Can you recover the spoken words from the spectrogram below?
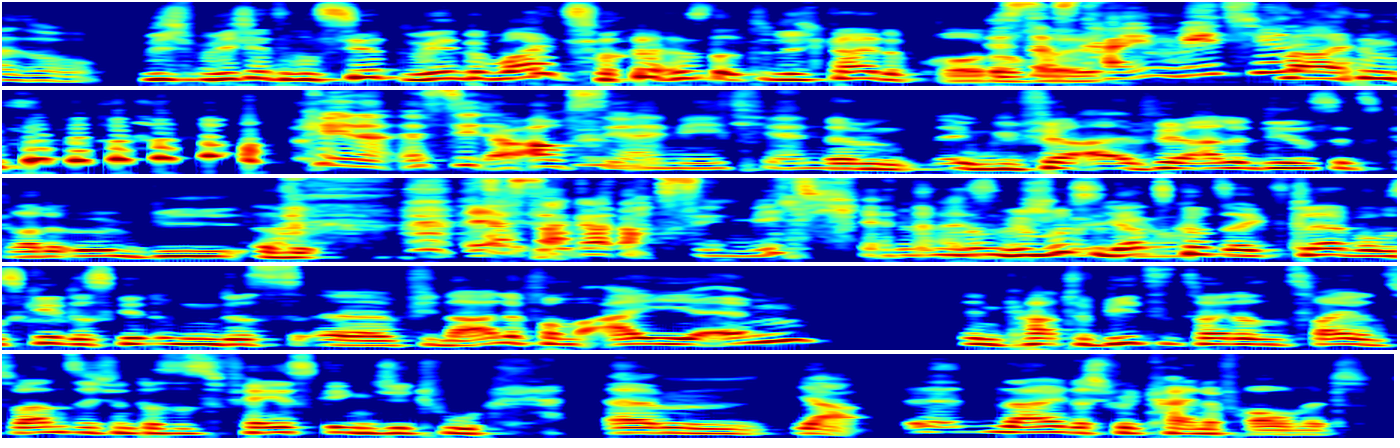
also. Mich, mich interessiert, wen du meinst, weil da ist natürlich keine Frau dabei. Ist das kein Mädchen? Nein. Okay, na es sieht aber aus wie ein Mädchen. Ähm, irgendwie für, für alle, die das jetzt gerade irgendwie. Also, Das sah grad aus wie 'n Mädchen. Also, wir müssen ganz kurz erklären, worum es geht. Es geht um das äh, Finale vom IEM in Katowice 2022 und das ist Face gegen G2. Ähm, ja, äh, nein, da spielt keine Frau mit.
